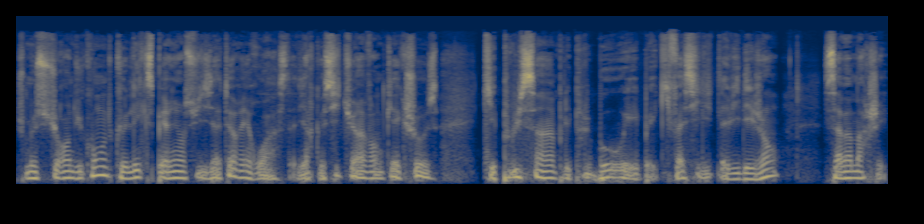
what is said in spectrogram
je me suis rendu compte que l'expérience utilisateur est roi. C'est-à-dire que si tu inventes quelque chose qui est plus simple et plus beau et qui facilite la vie des gens, ça va marcher.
